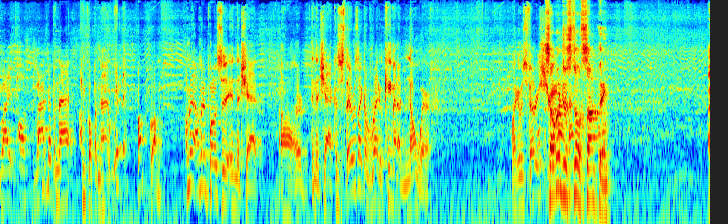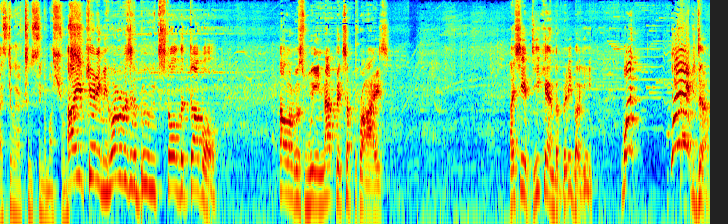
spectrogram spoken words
right past I'm Brandon. flipping that. I'm flipping that. Where did it come from? I'm gonna I'm gonna post it in the chat, uh, or in the chat, because there was like a red who came out of nowhere. Like it was very strange. Someone just stole something. I still have two single mushrooms. Are you kidding me? Whoever was in the booth stole the double. Oh, it was Ween, not big surprise. I see a DK in the Biddybuggy. What? Lagged!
